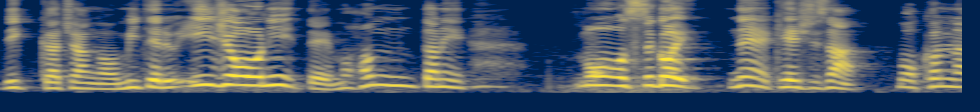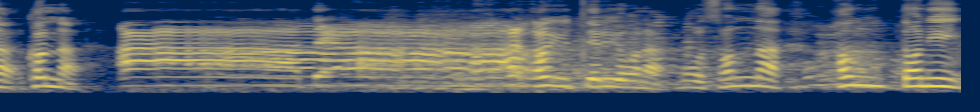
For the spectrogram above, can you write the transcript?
立花ちゃんを見てる以上にって、もう本当に、もうすごい、ねえ、警視さん、もうこんな、こんな、あーって、あーと言ってるような、もうそんな、本当に、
